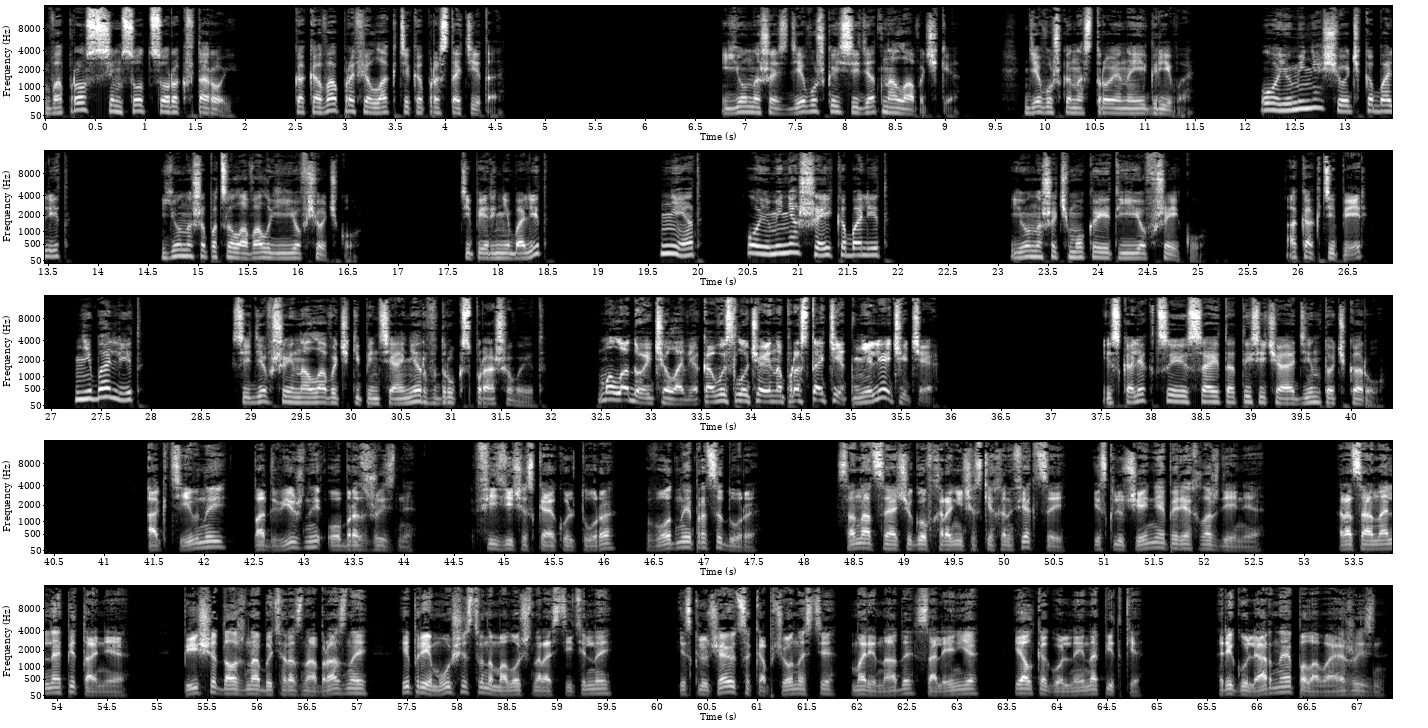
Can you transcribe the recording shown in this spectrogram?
Вопрос 742. Какова профилактика простатита? Юноша с девушкой сидят на лавочке. Девушка настроена игриво. «Ой, у меня щечка болит». Юноша поцеловал ее в щечку. «Теперь не болит?» «Нет. Ой, у меня шейка болит». Юноша чмокает ее в шейку. «А как теперь?» «Не болит». Сидевший на лавочке пенсионер вдруг спрашивает. «Молодой человек, а вы случайно простатит не лечите?» Из коллекции сайта 1001.ru Активный, подвижный образ жизни. Физическая культура, водные процедуры. Санация очагов хронических инфекций, исключение переохлаждения. Рациональное питание. Пища должна быть разнообразной и преимущественно молочно-растительной. Исключаются копчености, маринады, соленья и алкогольные напитки. Регулярная половая жизнь.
